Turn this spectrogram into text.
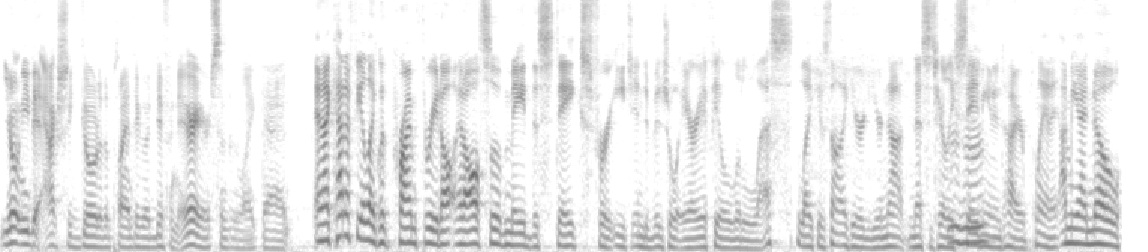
you don't need to actually go to the planet to go to a different area or something like that. And I kind of feel like with Prime Three, it, al- it also made the stakes for each individual area feel a little less. Like it's not like you're you're not necessarily Mm-hmm. saving an entire planet. I mean, I know,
